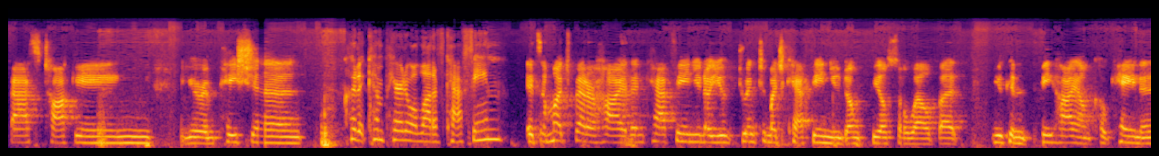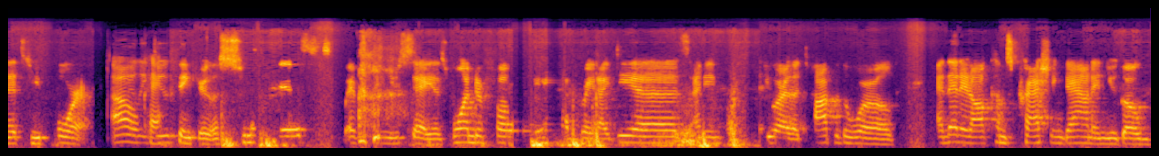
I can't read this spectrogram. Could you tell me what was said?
fast talking, you're impatient. Could it compare to a lot of caffeine? it's a much better high than caffeine. You know, you drink too much caffeine, you don't feel so well, but you can be high on cocaine and it's euphoric. Oh, I really okay. do think you're the smartest. Everything you say is wonderful. You have great ideas. I mean, you are the top of the world. And then it all comes crashing down, and you go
